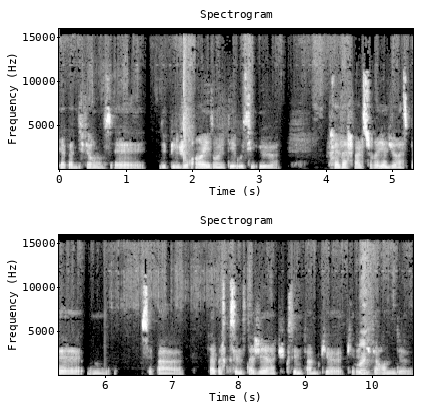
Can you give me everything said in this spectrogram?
Il n'y a pas de différence. Et depuis le jour 1, ils ont été aussi eux très à cheval sur il y a du respect. C'est pas parce que c'est une stagiaire et puis que c'est une femme qui est différente de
